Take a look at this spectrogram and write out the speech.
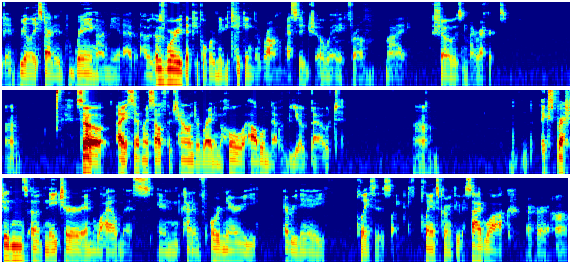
it really started weighing on me, and I, I, was, I was worried that people were maybe taking the wrong message away from my shows and my records. Um, so I set myself the challenge of writing a whole album that would be about um, expressions of nature and wildness in kind of ordinary, everyday places, like plants growing through a sidewalk, or um,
